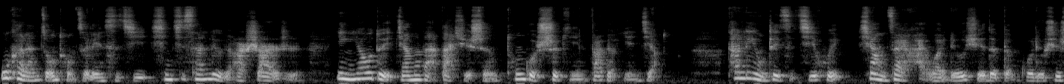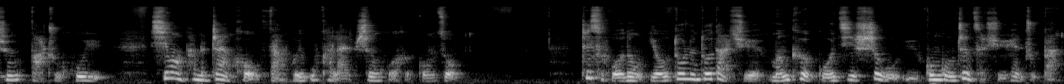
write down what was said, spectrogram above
乌克兰总统泽连斯基星期三六月二十二日应邀对加拿大大学生通过视频发表演讲。他利用这次机会向在海外留学的本国留学生发出呼吁，希望他们战后返回乌克兰生活和工作。这次活动由多伦多大学蒙克国际事务与公共政策学院主办，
